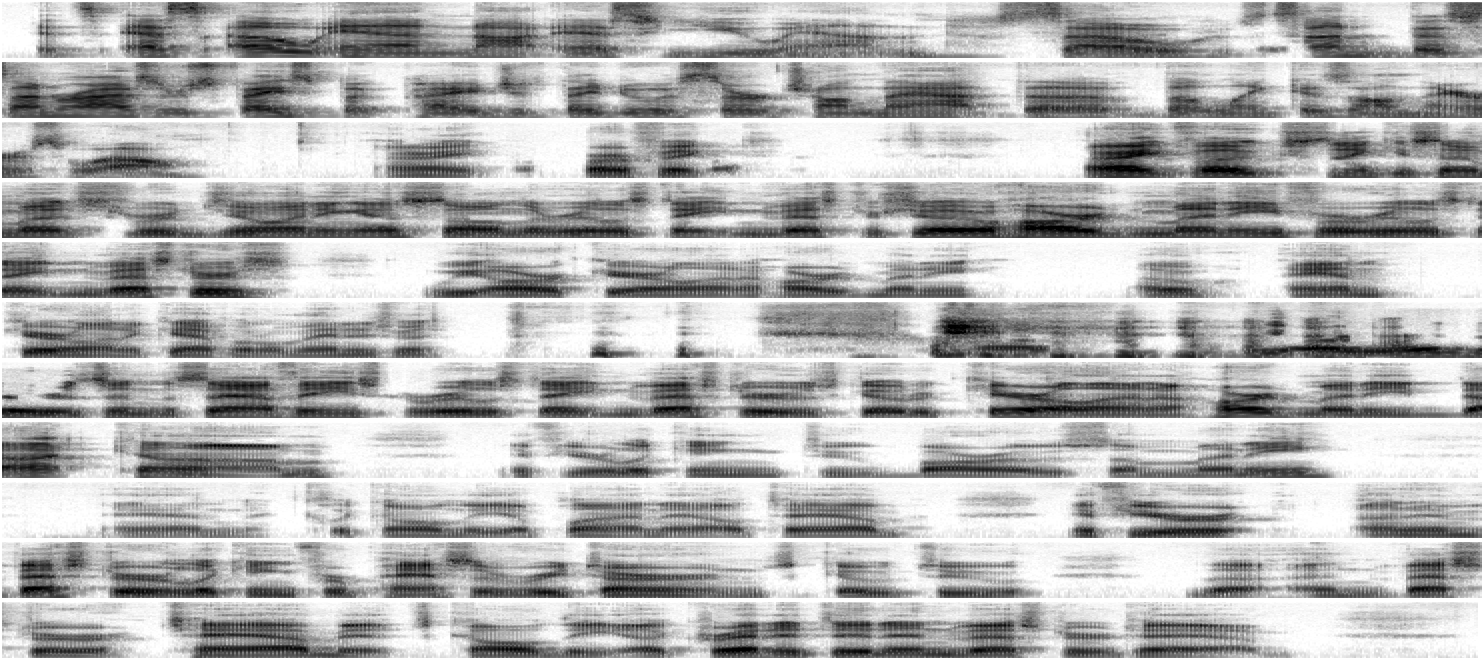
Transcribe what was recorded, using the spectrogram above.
It's S O N, not S U N. So sun, the Sonrisers Facebook page, if they do a search on that, the the link is on there as well. All right, perfect. All right, folks, thank you so much for joining us on the Real Estate Investor Show. Hard money for real estate investors. We are Carolina Hard Money. Oh, and Carolina Capital Management. Uh, we are lenders in the Southeast for real estate investors. Go to carolinahardmoney.com if you're looking to borrow some money and click on the Apply Now tab. If you're an investor looking for passive returns, go to the Investor tab. It's called the Accredited Investor tab.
